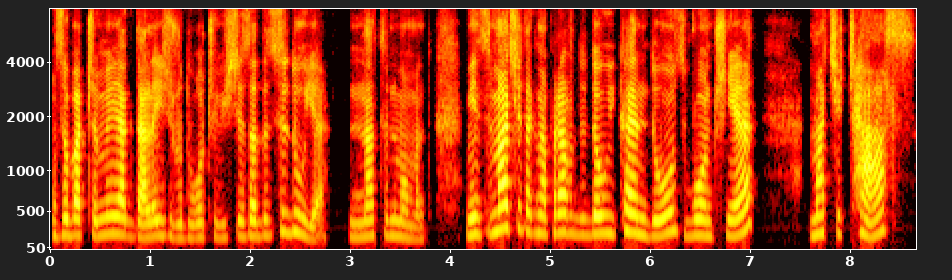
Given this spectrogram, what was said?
Zobaczymy, jak dalej źródło oczywiście zadecyduje na ten moment. Więc macie tak naprawdę do weekendu włącznie, macie czas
